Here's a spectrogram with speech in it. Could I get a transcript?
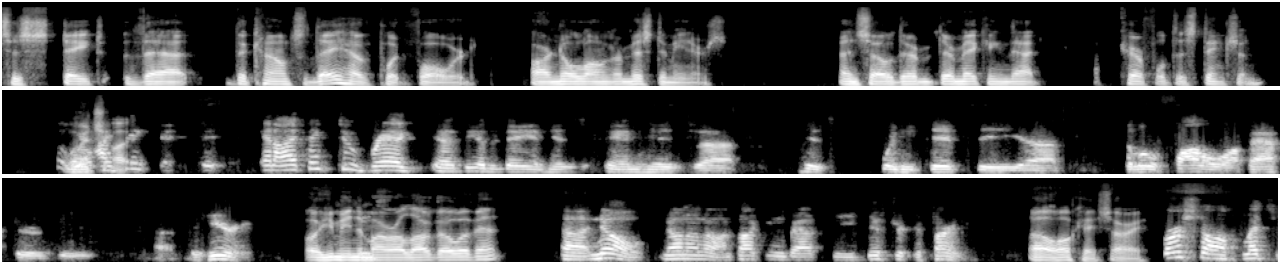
to state that the counts they have put forward are no longer misdemeanors, and so they're they're making that careful distinction, Well, which I I, think, and I think too, Bragg, uh, the other day in his, in his, uh, his, when he did the, uh, the little follow-up after the, uh, the hearing. oh, you mean the Mar-a-Lago event? Uh, no, no, no, no, I'm talking about the district attorney. Oh, okay, sorry. First off, let's,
